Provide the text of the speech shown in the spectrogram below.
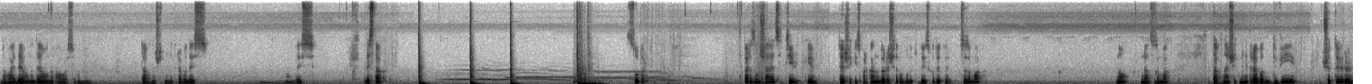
Давай, де воно, де воно? А ось вони. Так, значить мені треба десь. Ну, десь. Десь так. Супер. Тепер залишається тільки теж якийсь паркан, до речі, треба буде туди сходити. Це зомбак? Ну, да, це зомбак. Так, значить, мені треба 2, 4,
